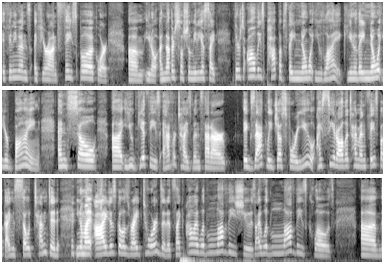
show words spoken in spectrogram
if anyone's if you're on Facebook or um, you know another social media site, there's all these pop-ups. They know what you like. You know, they know what you're buying, and so uh, you get these advertisements that are exactly just for you. I see it all the time on Facebook. I'm so tempted. You know, my eye just goes right towards it. It's like, oh, I would love these shoes. I would love these clothes. Um,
